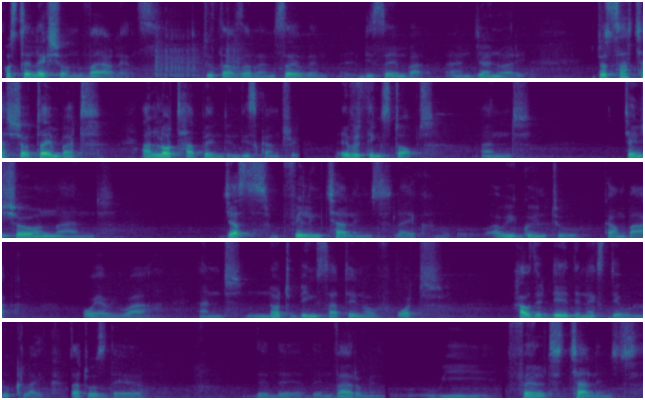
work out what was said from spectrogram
post-election violence, 2007, December and January. It was such a short time, but a lot happened in this country. Everything stopped, and tension and just feeling challenged, like, are we going to come back where we were? And not being certain of what, how the day, the next day would look like. That was the, the, the, the environment. We felt challenged,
